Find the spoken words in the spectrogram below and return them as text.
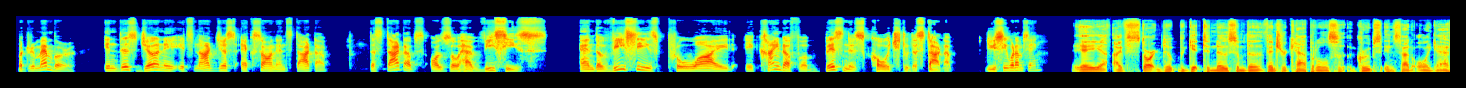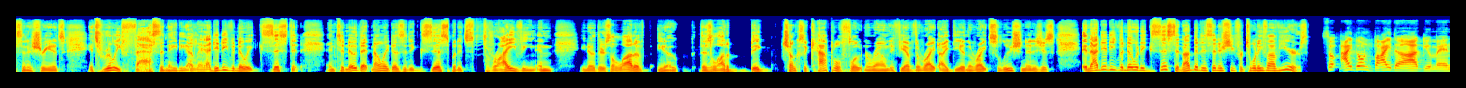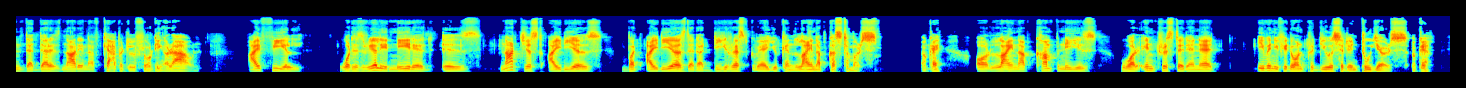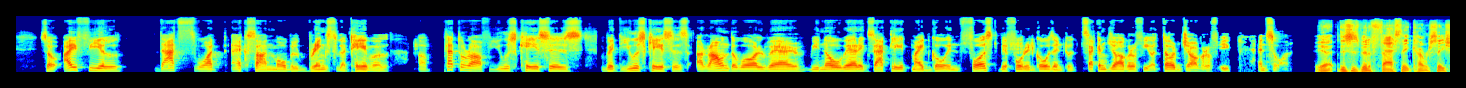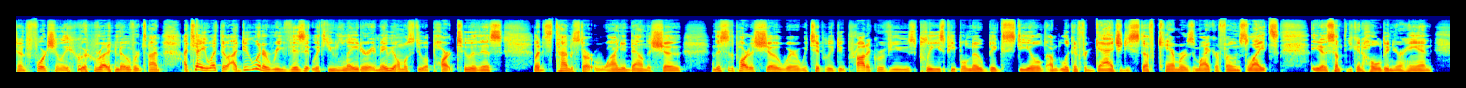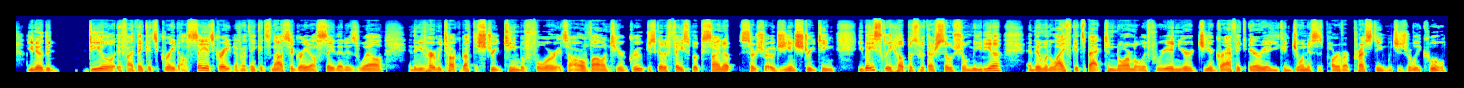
But remember in this journey it's not just exxon and startup. The startups also have vcs and the vcs provide a kind of a business coach to the startup. Do you see what i'm saying yeah, yeah. I've started to get to know some of the venture capitals uh, groups inside the oil and gas industry, and it's it's really fascinating. I, like, I didn't even know it existed, and to know that not only does it exist, but it's thriving. And you know, there's a lot of you know, there's a lot of big chunks of capital floating around if you have the right idea and the right solution. And it's just, and I didn't even know it existed. I've been in this industry for 25 years. So I don't buy the argument that there is not enough capital floating around. I feel what is really needed is not just ideas, but ideas that are de risked where you can line up customers, okay? Or line up companies who are interested in it, even if you don't produce it in two years, okay? So I feel that's what ExxonMobil brings to the table a plethora of use cases with use cases around the world where we know where exactly it might go in first before it goes into second geography or third geography and so on. Yeah, this has been a fascinating conversation. Unfortunately, we're running over time. I tell you what, though, I do want to revisit with you later and maybe almost do a part two of this, but it's time to start winding down the show. And this is the part of the show where we typically do product reviews. Please, people, no big steal. I'm looking for gadgety stuff cameras, microphones, lights, you know, something you can hold in your hand. You know, the deal. If I think it's great, I'll say it's great. And if I think it's not so great, I'll say that as well. And then you've heard me talk about the Street Team before. It's an all volunteer group. Just go to Facebook, sign up, search for OG and Street Team. You basically help us with our social media. And then when life gets back to normal, if we're in your geographic area, you can join us as part of our press team, which is really cool.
